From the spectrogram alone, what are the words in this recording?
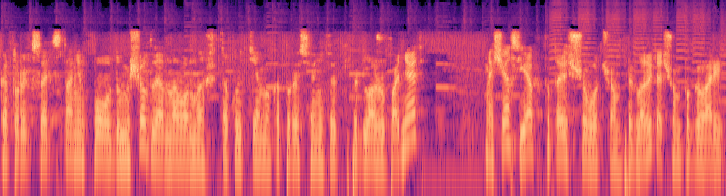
который, кстати, станет поводом еще для одного нашей такой темы, которую я сегодня все-таки предложу поднять. А сейчас я попытаюсь еще вот о чем предложить, о чем поговорить.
